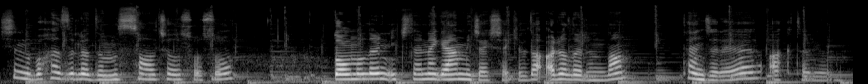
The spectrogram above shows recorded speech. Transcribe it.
Şimdi bu hazırladığımız salçalı sosu dolmaların içlerine gelmeyecek şekilde aralarından tencereye aktarıyorum.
